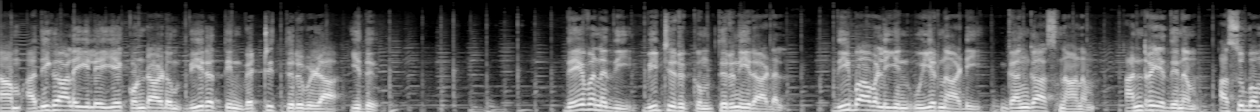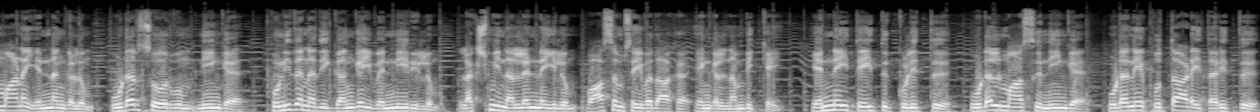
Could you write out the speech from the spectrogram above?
நாம் அதிகாலையிலேயே கொண்டாடும் வீரத்தின் வெற்றி திருவிழா இது. தேவநதி வீற்றிருக்கும் திருநீராடல். தீபாவளியின் உயிர் நாடி கங்கா ஸ்நானம். அன்றைய தினம் அசுபமான எண்ணங்களும் உடற் சோர்வும் நீங்க புனித நதி கங்கை வெந்நீரிலும் லக்ஷ்மி நல்லெண்ணெயிலும் வாசம் செய்வதாக எங்கள் நம்பிக்கை. எண்ணெய் தேய்த்து குளித்து உடல் மாசு நீங்க உடனே புத்தாடை தரித்து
